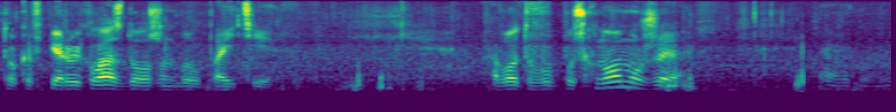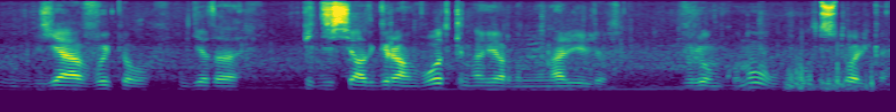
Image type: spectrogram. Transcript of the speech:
только в первый класс должен был пойти. А вот в выпускном уже э, я выпил где-то 50 грамм водки, наверное, мне налили в рюмку. Ну, вот столько.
